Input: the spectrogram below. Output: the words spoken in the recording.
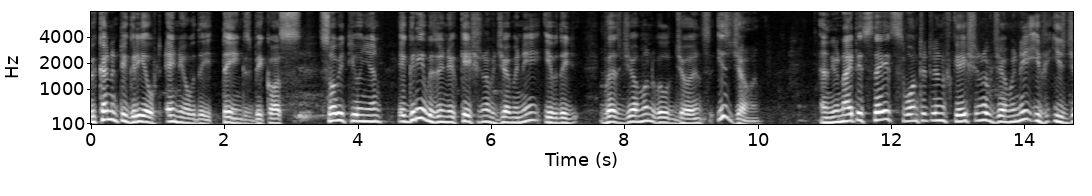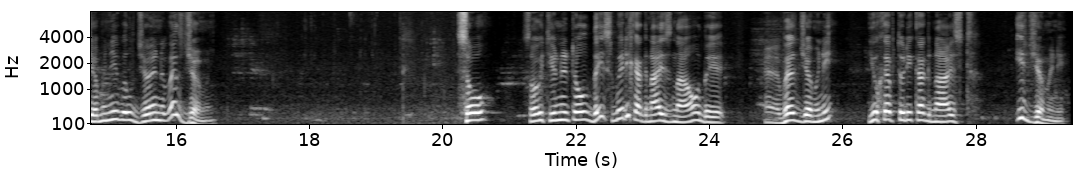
we cannot agree on any of the things because soviet union agree with unification of germany if the west german will join east german and United States wanted unification of Germany if East Germany will join West Germany. So, Soviet Union told this, we recognize now the uh, West Germany, you have to recognize East Germany.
